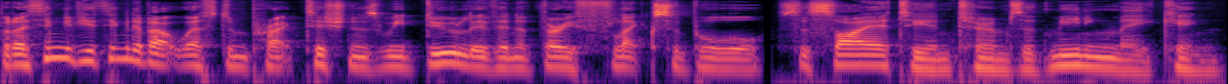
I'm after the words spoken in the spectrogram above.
But I think if you're thinking about Western practitioners, we do live in a very flexible society in terms of meaning making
